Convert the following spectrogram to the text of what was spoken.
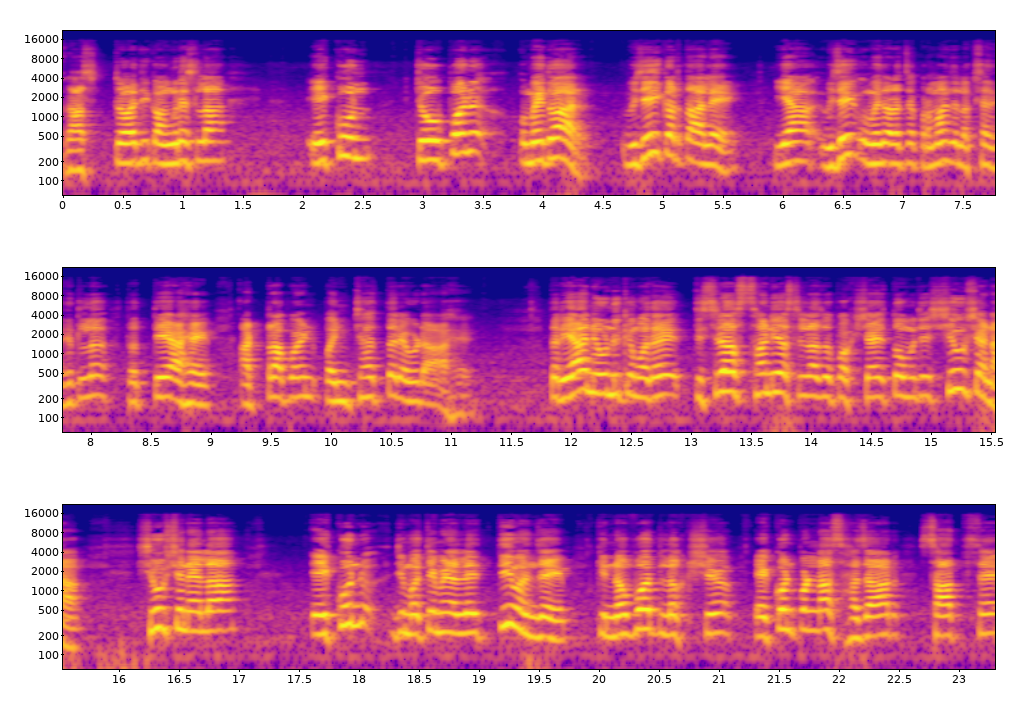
राष्ट्रवादी काँग्रेसला एकूण चौपन्न उमेदवार विजयी करता आले. या विजयी उमेदवाराचं प्रमाण जर लक्षात घेतलं तर ते आहे अठरा पॉईंट पंच्याहत्तर एवढं आहे. तर या निवडणुकीमध्ये तिसऱ्या स्थानी असलेला जो पक्ष आहे तो म्हणजे शिवसेना. शिवसेनेला एकूण जी मते मिळाली ती म्हणजे की नव्वद लक्ष एकोणपन्नास हजार सातशे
